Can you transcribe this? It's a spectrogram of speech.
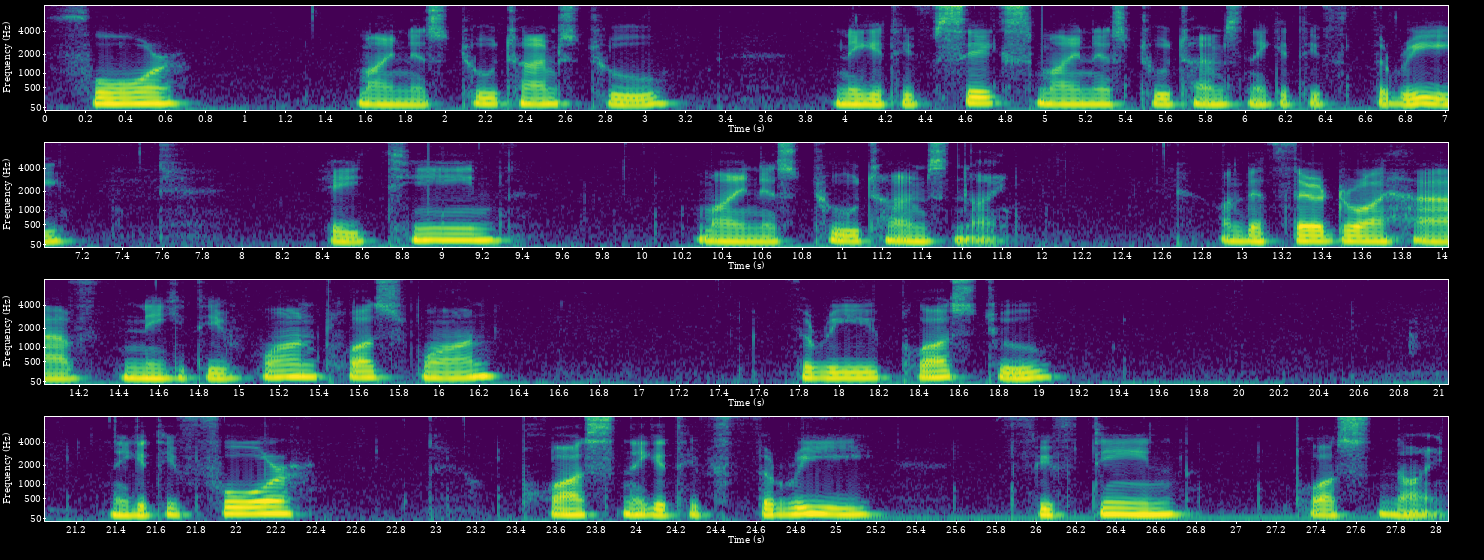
4 minus 2 times 2 negative 6 minus 2 times negative 3 18 minus 2 times 9 on the third row I have negative 1 plus 1 3 plus 2 negative 4 plus negative 3 15 plus 9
